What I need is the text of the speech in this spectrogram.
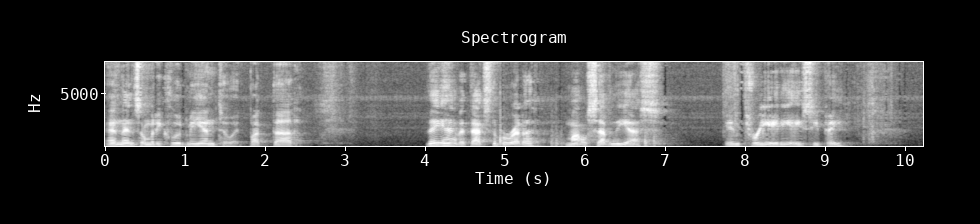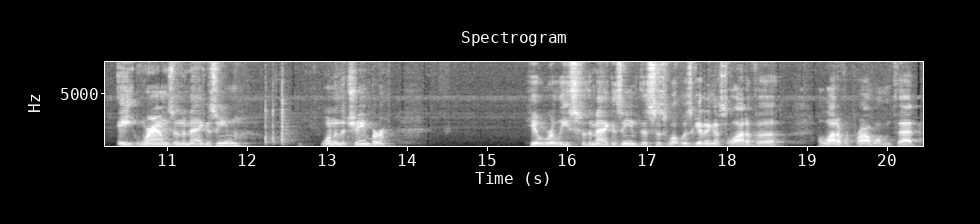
And then somebody clued me into it. But uh, there you have it. That's the Beretta Model 70S in 380 ACP. Eight rounds in the magazine, one in the chamber. Heel release for the magazine. This is what was giving us a lot of a, a lot of a problem. That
